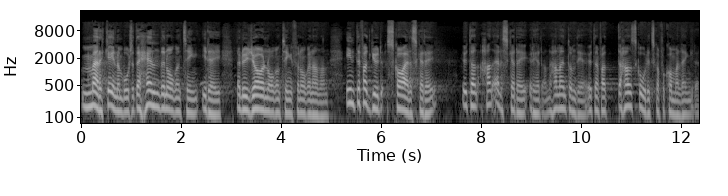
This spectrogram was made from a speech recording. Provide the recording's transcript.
märka inombords att det händer någonting i dig när du gör någonting för någon annan. Inte för att Gud ska älska dig, utan han älskar dig redan. Det handlar inte om det, utan för att hans godhet ska få komma längre.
